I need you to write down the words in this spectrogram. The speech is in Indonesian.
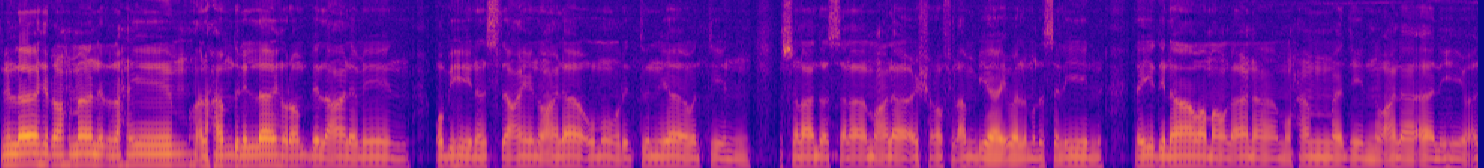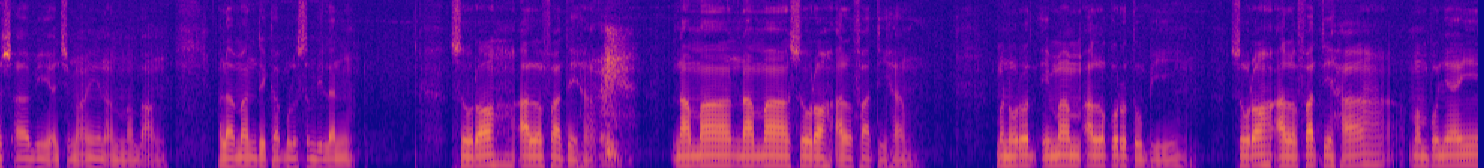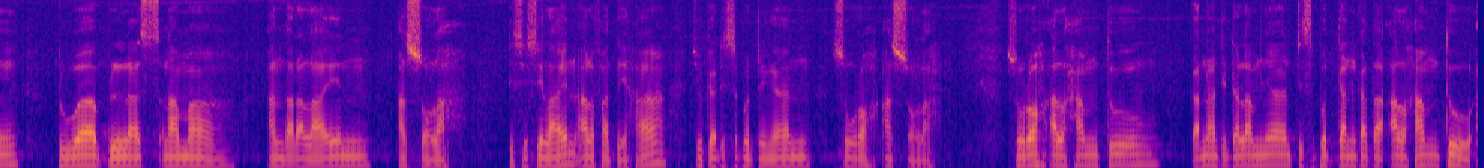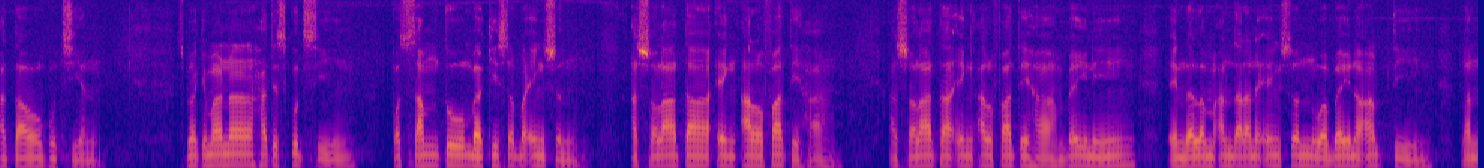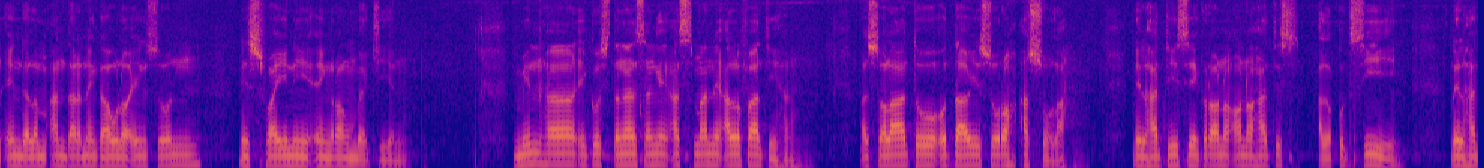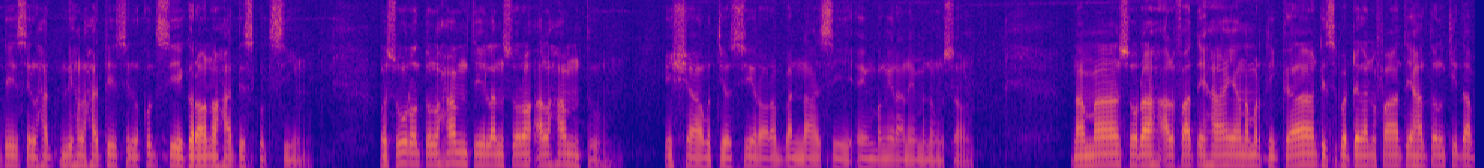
بسم الله الرحمن الرحيم. الحمد لله رب العالمين. وبه نستعين على أمور الدنيا والدين. والصلاة والسلام على أشرف الأنبياء والمرسلين. سيدنا ومولانا محمد وعلى آله وأصحابه أجمعين. أما بعد. halaman 39 Surah Al-Fatihah Nama-nama Surah Al-Fatihah. Menurut Imam Al-Qurtubi Surah Al-Fatihah mempunyai 12 nama antara lain As-Solah Di sisi lain Al-Fatihah juga disebut dengan Surah As-Solah surah Alhamdu karena di dalamnya disebutkan kata alhamdu atau pujian. Sebagaimana hadis qudsi, qasamtu bagi sapa ingsun as-salata ing al-Fatihah. As-salata ing al-Fatihah baini ing dalam antarane ingsun wa baina abdi lan ing dalam antarane kaula ingsun nisfaini ing rong bagian minha iku setengah sanging asmane al-fatihah. As-salatu utawi surah as-solah. Lil hadisi krana ana hadis al-qudsi. Lil hadisil had, lil hadisil qudsi krana hadis qudsi. Wa suratul hamdi lan surah al-hamdu. Isya wa rabban nasi ing pangirane menungso Nama surah Al-Fatihah yang nomor tiga disebut dengan Fatihatul Kitab.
